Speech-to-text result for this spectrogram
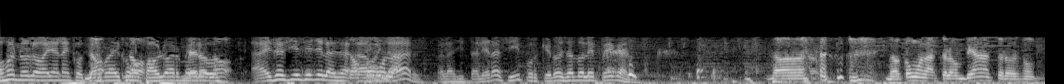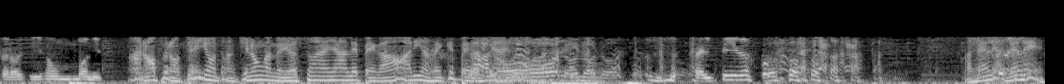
ojo, no lo vayan a encontrar No, por ahí como no, Pablo Armero. no. A esas sí enséñelas a, No a la- bailar. A las italianas sí, porque no, esas no le pegan. No, no como las colombianas, pero son, pero sí son bonitas. Ah, no, pero Tello, tranquilo, cuando yo estuve allá le pegaba varias, hay que pegarle a No, eso. no, no, no. El tino. Hacerle, hacerle,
